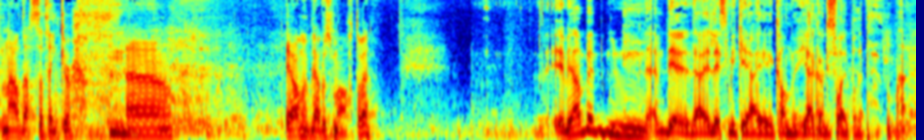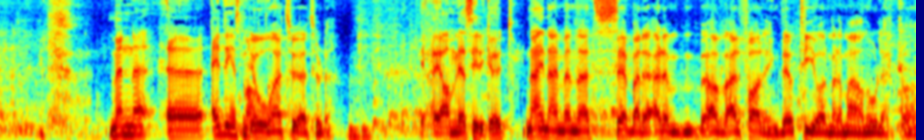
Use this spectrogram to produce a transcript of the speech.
Now that's a thinker. Mm. Uh, ja, men blir du smartere? Ja, det, det er liksom ikke jeg kan Jeg kan ikke svare på det. Nei. Men uh, en ting er smart. Jo, jeg tror, jeg tror det. Ja, ja, men jeg sier ikke høyt. Nei, nei, men jeg ser bare er det av erfaring. Det er jo ti år mellom meg og Olek. Og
